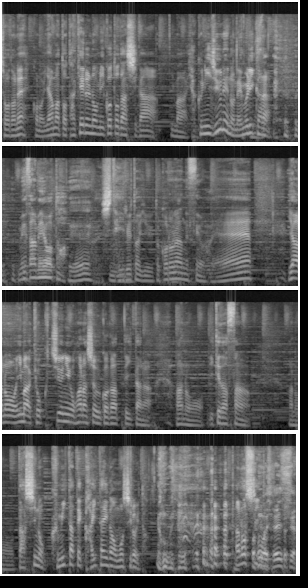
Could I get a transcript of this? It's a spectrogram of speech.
ちょうどねこの大和武の御出しが今120年の眠りから 目覚めようとね。しているというところなんですよね。いやあの今曲中にお話を伺っていたらあの池田さんあの出汁の組み立て解体が面白いと。面白い楽しい。面白いですよ。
